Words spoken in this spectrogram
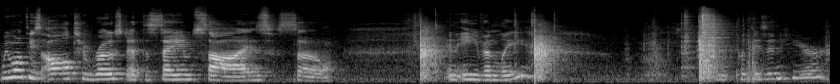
We want these all to roast at the same size, so, and evenly. Put these in here.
